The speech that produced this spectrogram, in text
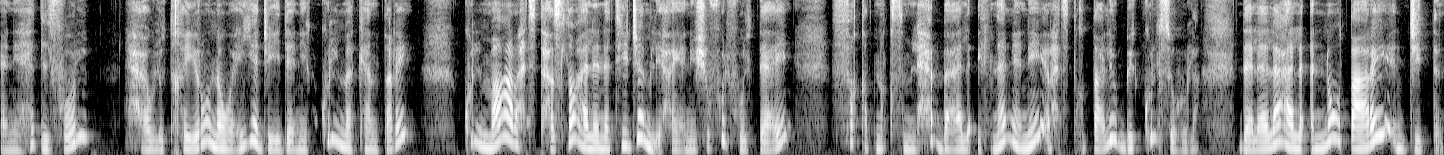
يعني هاد الفول حاولوا تخيروا نوعية جيدة. يعني كل ما كان طري كل ما راح تتحصلوا على نتيجة مليحة. يعني شوفوا الفول تاعي فقط نقسم الحبة على اثنان. يعني راح تتقطع عليه بكل سهولة. دلالة على أنه طري جدا.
